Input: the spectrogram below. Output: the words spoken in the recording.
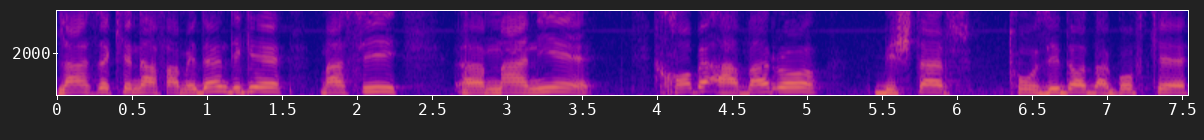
لحظه که نفهمیدن دیگه مسیح معنی خواب اول رو بیشتر توضیح داد و گفت که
